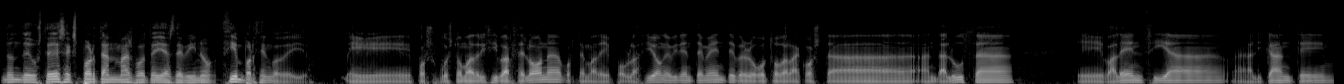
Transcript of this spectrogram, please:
donde ustedes exportan más botellas de vino 100% Godello? Eh, por supuesto Madrid y Barcelona, por tema de población, evidentemente, pero luego toda la costa andaluza, eh, Valencia, Alicante,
